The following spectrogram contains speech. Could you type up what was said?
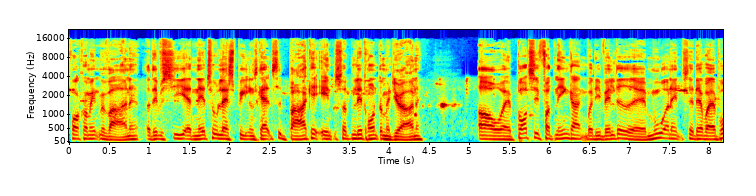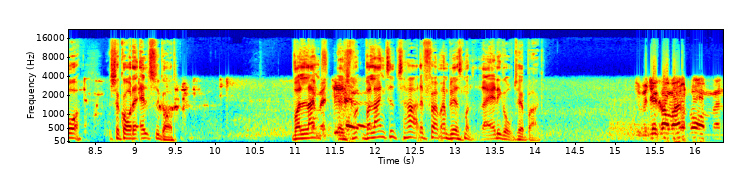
for at komme ind med varerne. Og det vil sige, at netto-lastbilen skal altid bakke ind sådan lidt rundt om et hjørne. Og øh, bortset fra den ene gang, hvor de væltede øh, muren ind til der, hvor jeg bor, så går det altid godt. Hvor lang, Jamen, det altså, hvor, hvor lang tid tager det, før man bliver sådan rigtig god til at bakke? Jamen, det kommer an på, om man,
